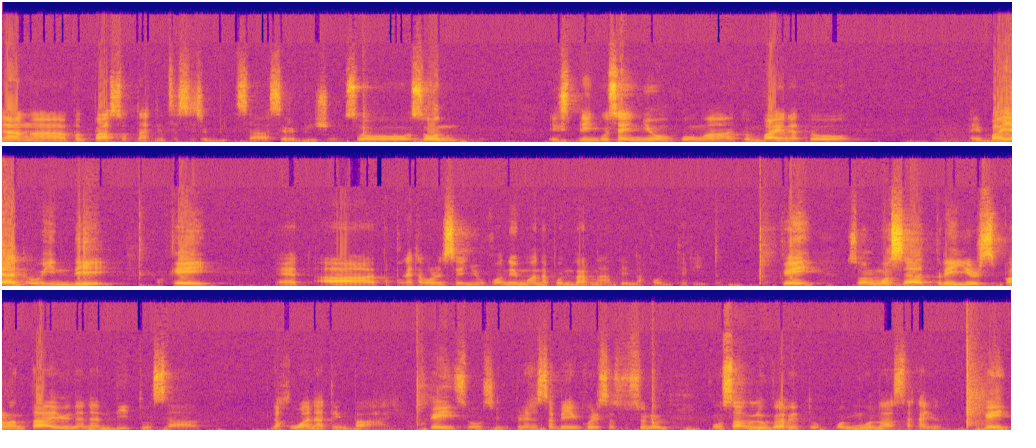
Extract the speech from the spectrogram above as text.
ng uh, pagpasok natin sa serbi- sa serbisyo. So, soon explain ko sa inyo kung uh, itong bahay na to ay bayad o hindi. Okay? At uh, papakita ko rin sa inyo kung ano yung mga napundar natin na konti rito. Okay? So almost 3 uh, years pa lang tayo na nandito sa nakuha nating bahay. Okay? So, siyempre, sasabihin ko rin sa susunod kung saan lugar ito. Huwag muna sa ngayon. Okay?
